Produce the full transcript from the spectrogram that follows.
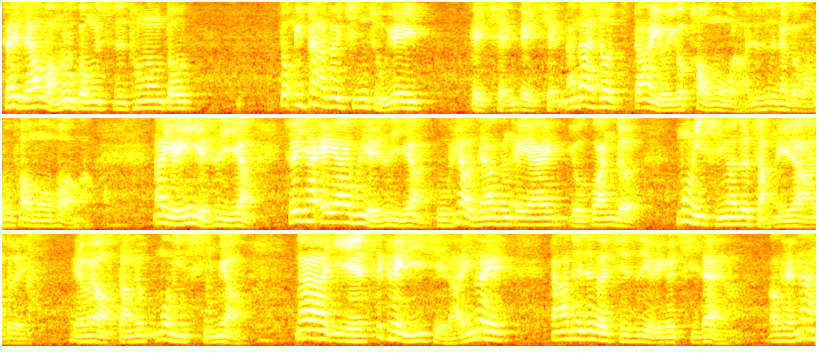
所以只要网络公司通通都都一大堆金主愿意给钱给钱，那那时候当然有一个泡沫啦，就是那个网络泡沫化嘛。那原因也是一样，所以现在 AI 不也是一样，股票只要跟 AI 有关的，莫名其妙就涨了一大堆，有没有？涨得莫名其妙，那也是可以理解啦，因为大家对这个其实有一个期待啦。OK，那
